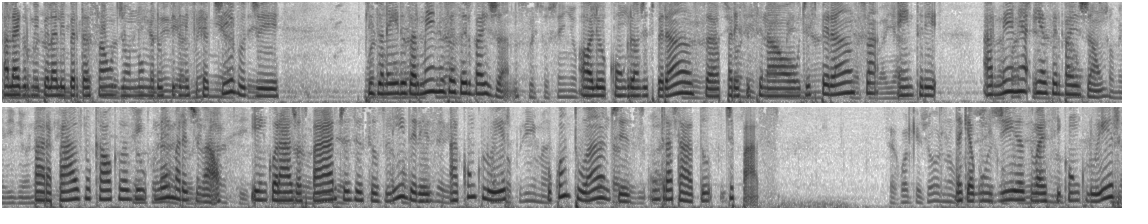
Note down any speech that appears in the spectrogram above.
Alegro-me pela libertação de um número significativo de prisioneiros armênios e azerbaijanos. Olho com grande esperança para esse sinal de esperança entre Armênia e Azerbaijão para a paz no Cáucaso Meridional e encorajo as partes e os seus líderes a concluir o quanto antes um tratado de paz. Daqui a alguns dias vai se concluir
